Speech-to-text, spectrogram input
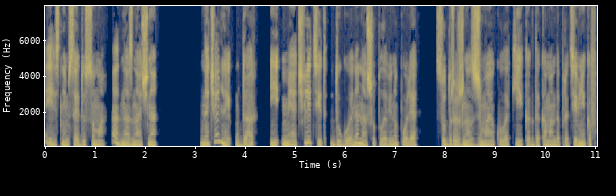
Я с ним сойду с ума, однозначно. Начальный удар, и мяч летит дугой на нашу половину поля. Судорожно сжимаю кулаки, когда команда противников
